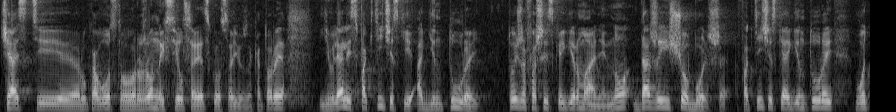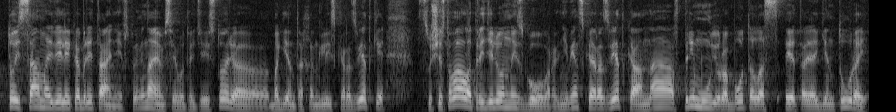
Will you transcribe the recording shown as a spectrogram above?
части руководства вооруженных сил Советского Союза, которые являлись фактически агентурой той же фашистской Германии, но даже еще больше, фактически агентурой вот той самой Великобритании. Вспоминаем все вот эти истории об агентах английской разведки. Существовал определенный сговор. Немецкая разведка, она впрямую работала с этой агентурой.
